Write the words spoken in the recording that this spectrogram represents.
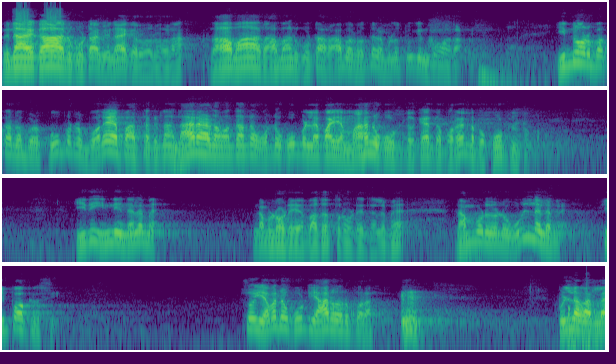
விநாயகான்னு கூட்டா விநாயகர் வருவாராம். ராமா ராமான்னு கூட்டா ராமர் வந்து நம்மள தூக்கின்னு போவாராம். இன்னொரு பக்கம் நம்ம கூப்பிடுற முறையை பார்த்தாங்கன்னா நாராயணன் வந்தான்னா ஒன்றும் கூப்பிடலப்பா என் மகனை கூப்பிட்டுருக்கேன் இந்த முறையை நம்ம கூப்பிட்டுருக்கோம் இது இன்னி நிலைமை. நம்மளுடைய மதத்தினுடைய நிலைமை நம்மளுடைய உள்நிலைமை ஹிப்போக்ரஸி ஸோ எவனை கூட்டி யார் வர போகிறா பிள்ளை வரல.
